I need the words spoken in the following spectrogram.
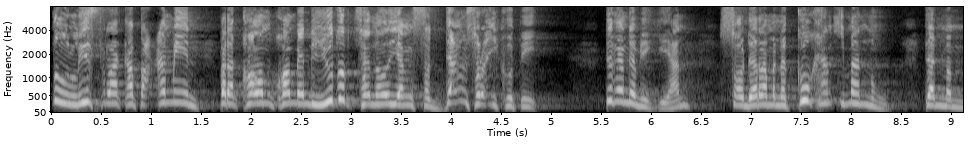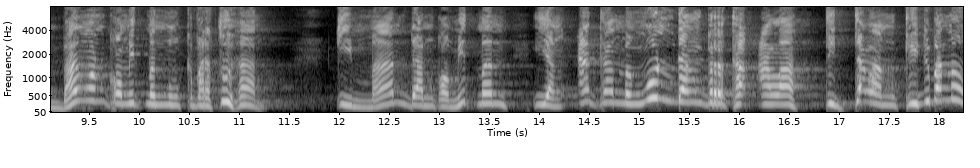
tulislah kata amin pada kolom komen di YouTube channel yang sedang saudara ikuti. Dengan demikian, saudara meneguhkan imanmu dan membangun komitmenmu kepada Tuhan. Iman dan komitmen yang akan mengundang berkat Allah di dalam kehidupanmu.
